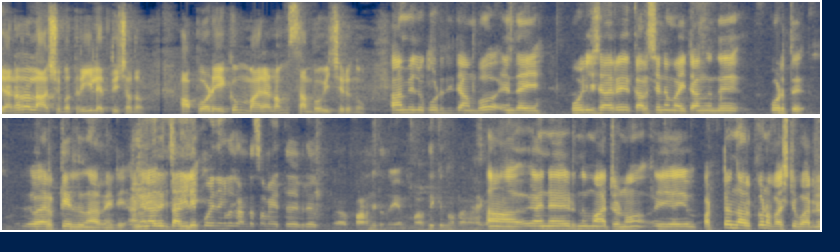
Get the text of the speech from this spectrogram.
ജനറൽ ആശുപത്രിയിൽ എത്തിച്ചത്. അപ്പോഴേക്കും മരണം സംഭവിച്ചിരുന്നു. കൊടുത്തിട്ടാകുമ്പോൾ എന്തായി? പോലീസുകാർ കർശനമായിട്ട് അങ്ങനെ കൊടുത്ത്. ഇറക്കരുതെന്ന് പറഞ്ഞിട്ട്. അങ്ങനെ അത് തല്ലി പോയി നിങ്ങൾ കണ്ട സമയത്ത് ഇവർ പറഞ്ഞിരുന്നു മർദ്ദിക്കുന്നുണ്ടോ ആ എന്നെ ഇവിടുന്ന് മാറ്റണോ? പെട്ടെന്ന് ഇറക്കണം ഫസ്റ്റ് പറഞ്ഞു.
